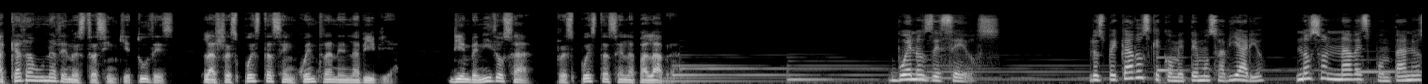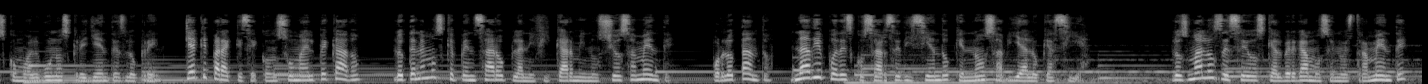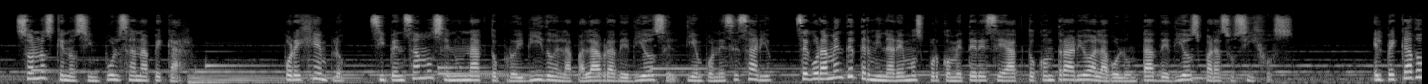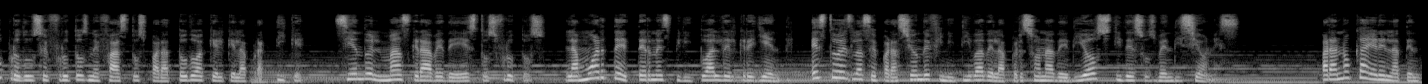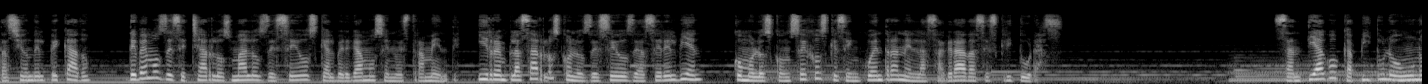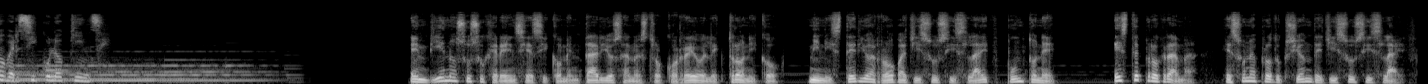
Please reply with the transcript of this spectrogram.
A cada una de nuestras inquietudes, las respuestas se encuentran en la Biblia. Bienvenidos a Respuestas en la Palabra. Buenos deseos. Los pecados que cometemos a diario no son nada espontáneos como algunos creyentes lo creen, ya que para que se consuma el pecado, lo tenemos que pensar o planificar minuciosamente. Por lo tanto, nadie puede excusarse diciendo que no sabía lo que hacía. Los malos deseos que albergamos en nuestra mente son los que nos impulsan a pecar. Por ejemplo, si pensamos en un acto prohibido en la palabra de Dios el tiempo necesario, seguramente terminaremos por cometer ese acto contrario a la voluntad de Dios para sus hijos. El pecado produce frutos nefastos para todo aquel que la practique, siendo el más grave de estos frutos, la muerte eterna espiritual del creyente. Esto es la separación definitiva de la persona de Dios y de sus bendiciones. Para no caer en la tentación del pecado, debemos desechar los malos deseos que albergamos en nuestra mente, y reemplazarlos con los deseos de hacer el bien, como los consejos que se encuentran en las Sagradas Escrituras. Santiago capítulo 1 versículo 15 Envíenos sus sugerencias y comentarios a nuestro correo electrónico ministerio.jesusislife.net. Este programa es una producción de Jesus is Life.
